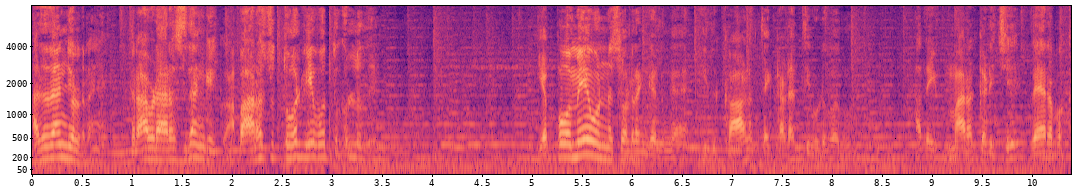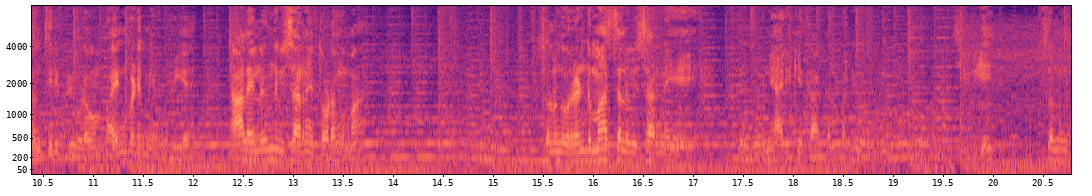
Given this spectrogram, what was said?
அதுதான் சொல்றேன். திராவிட அரசு தான் கேட்கும். அப்ப அரசு தோல்வியை ஒத்துக்கொள்ளுது. எப்பவுமே ஒன்று சொல்கிறேன் கேளுங்க. இது காலத்தை கடத்தி விடுவதும் அதை மறக்கடிச்சு வேற பக்கம் திருப்பி விடவும் பயன்படுமே ஒழிய நாளையிலிருந்து விசாரணை தொடங்குமா? சொல்லுங்க ஒரு ரெண்டு மாசத்துல விசாரணையை இது பண்ணி அறிக்கை தாக்கல் பண்ணி ஒரு முடிவு சிபிஐ. சொல்லுங்க.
